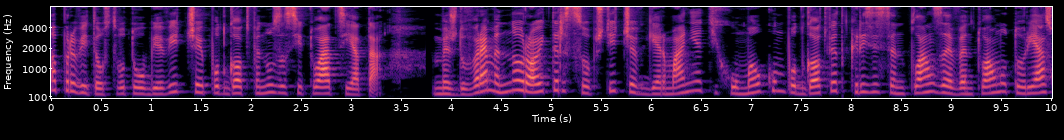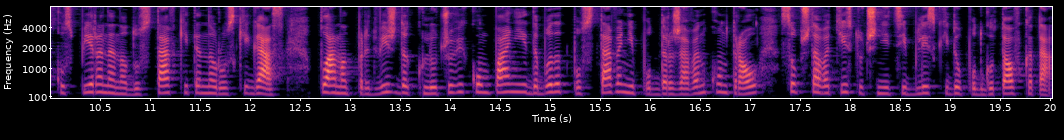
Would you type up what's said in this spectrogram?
а правителството обяви, че е подготвено за ситуацията. Междувременно Reuters съобщи, че в Германия тихомълком подготвят кризисен план за евентуалното рязко спиране на доставките на руски газ. Планът предвижда ключови компании да бъдат поставени под държавен контрол, съобщават източници близки до подготовката.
